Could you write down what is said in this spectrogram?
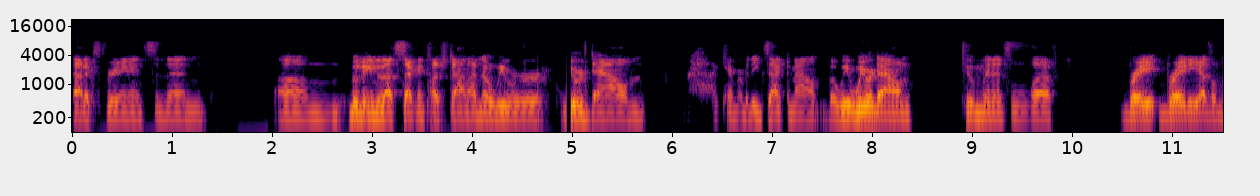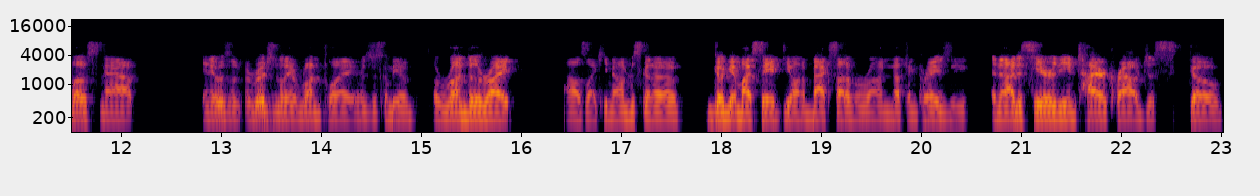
that experience. And then um, moving into that second touchdown, I know we were we were down. I can't remember the exact amount, but we we were down two minutes left. Brady, has a low snap, and it was originally a run play. It was just gonna be a, a run to the right. I was like, you know, I'm just gonna go get my safety on the backside of a run, nothing crazy. And then I just hear the entire crowd just go,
